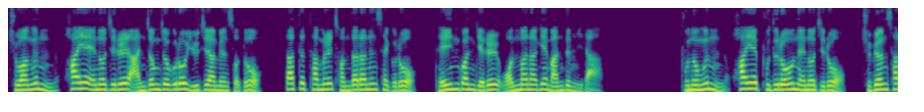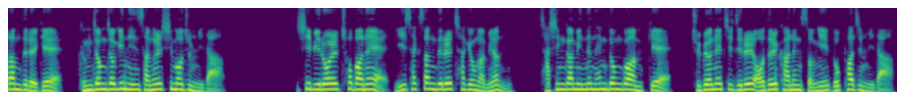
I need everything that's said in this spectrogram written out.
주황은 화의 에너지를 안정적으로 유지하면서도 따뜻함을 전달하는 색으로 대인관계를 원만하게 만듭니다. 분홍은 화의 부드러운 에너지로 주변 사람들에게 긍정적인 인상을 심어줍니다. 11월 초반에 이 색상들을 착용하면 자신감 있는 행동과 함께 주변의 지지를 얻을 가능성이 높아집니다.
